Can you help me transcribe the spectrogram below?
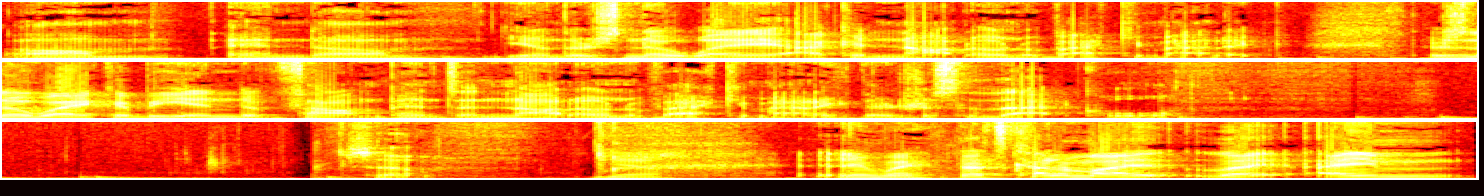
Um, and um, you know, there's no way I could not own a Vacumatic. There's no way I could be into fountain pens and not own a Vacumatic. They're just that cool. So yeah. Anyway, that's kind of my like I'm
